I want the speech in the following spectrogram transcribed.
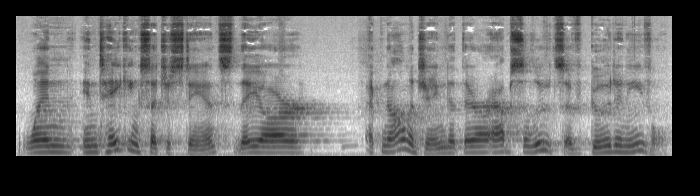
when, in taking such a stance, they are acknowledging that there are absolutes of good and evil.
